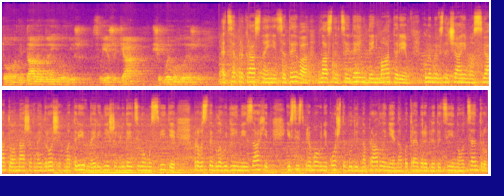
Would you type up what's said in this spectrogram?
хто віддали найголовніше своє життя, щоб ми могли жити. Це прекрасна ініціатива. Власне, в цей день, День матері, коли ми відзначаємо свято наших найдорожчих матерів, найрідніших людей в цілому світі, провести благодійний захід, і всі спрямовані кошти будуть направлені на потреби реабілітаційного центру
